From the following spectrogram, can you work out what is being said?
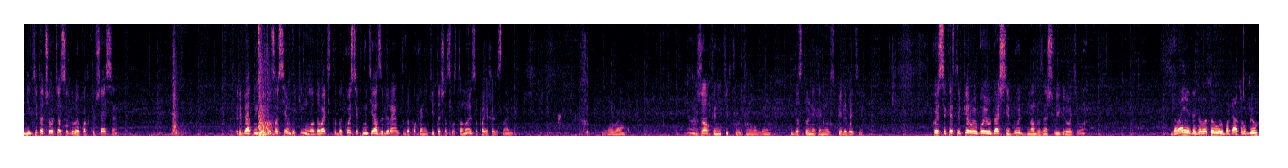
Никита, что у тебя с игрой? Подключайся. Ребят, Никиту совсем выкинуло. Давайте тогда, Костик, мы тебя забираем тогда, пока Никита сейчас восстановится. Поехали с нами. Давай. А, Жалко, Никитку выкинуло, блин. До стольника не успели дойти. Костик, если первый бой удачный будет, надо, значит, выигрывать его. Давай я это голосовую пока отрублю.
